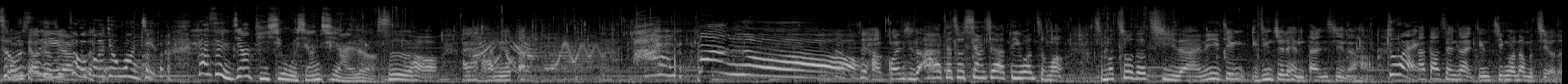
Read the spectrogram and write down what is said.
什 么从小事情就这样子做过就忘记了。但是你这样提醒我，想起来了，是哈，还好还没有打。哦自！己好关心的啊，在做乡下的地方怎么怎么做得起来？你已经已经觉得很担心了哈。对那到现在已经经过那么久了，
